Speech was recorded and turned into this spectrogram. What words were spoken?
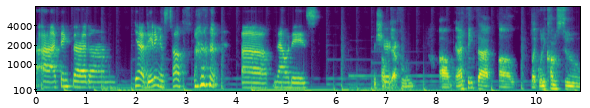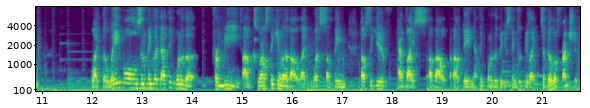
I think that um, yeah, dating is tough uh, nowadays for oh, sure. Oh, definitely. Um, and I think that uh, like when it comes to like the labels and things like that, I think one of the for me, because um, when I was thinking about like what's something else to give advice about about dating, I think one of the biggest things would be like to build a friendship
